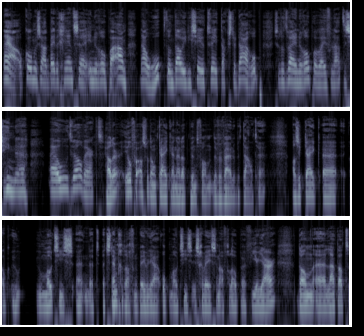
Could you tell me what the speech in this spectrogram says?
Nou ja, komen ze bij de grenzen in Europa aan. Nou, hop, dan douw je die CO2-tax er daarop. Zodat wij in Europa wel even laten zien. Uh, uh, hoe het wel werkt. Helder. Heel veel als we dan kijken naar dat punt van de vervuiler betaalt. Hè. Als ik kijk uh, ook hoe uw moties en het, stemgedrag van de PvdA op moties is geweest in de afgelopen vier jaar, dan laat dat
